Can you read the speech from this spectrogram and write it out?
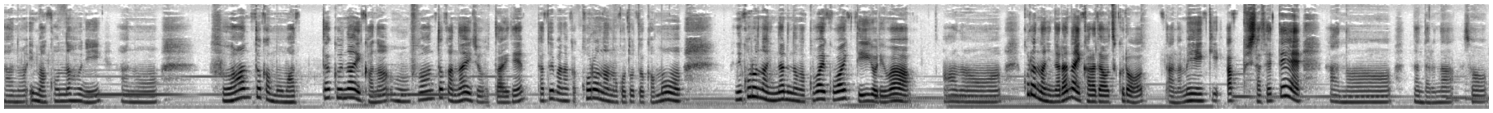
あの今こんなふうにあの不安とかも全くないかな、うん、不安とかない状態で。例えばなんかコロナのこととかも、ね、コロナになるのが怖い怖いっていうよりはあのコロナにならない体を作ろうあの免疫アップさせてあのー、なんだろうなそう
